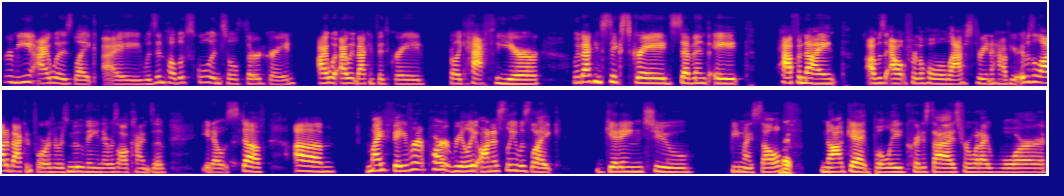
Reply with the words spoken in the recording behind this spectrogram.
For me, I was like, I was in public school until third grade. I, w- I went back in fifth grade for like half the year, went back in sixth grade, seventh, eighth, half a ninth, I was out for the whole last three and a half years. It was a lot of back and forth. There was moving, there was all kinds of, you know, stuff. Um, my favorite part, really, honestly, was like getting to be myself, right. not get bullied, criticized for what I wore,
